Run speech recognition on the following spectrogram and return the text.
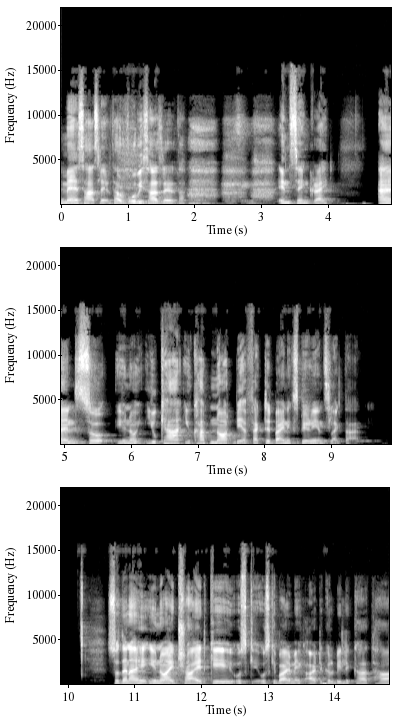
میں سانس لے رہا تھا اور وہ بھی سانس لے رہا تھا in sync right and so you know you you can not be affected by an experience like so then I you know I tried کہ اس کے اس کے بارے میں ایک آرٹیکل بھی لکھا تھا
